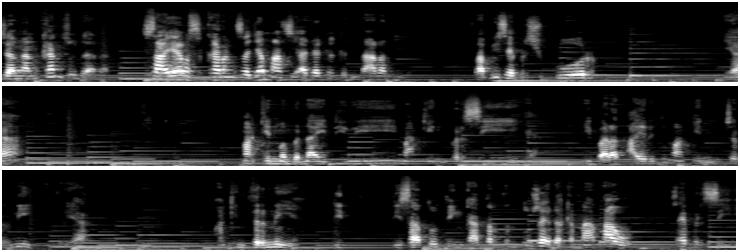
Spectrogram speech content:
jangankan saudara, saya sekarang saja masih ada kegentaran ini. Tapi saya bersyukur ya makin membenahi diri, makin bersih ya. Ibarat air itu makin jernih gitu ya. Makin jernih ya. Di, di satu tingkat tertentu saya udah kena tahu, saya bersih.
